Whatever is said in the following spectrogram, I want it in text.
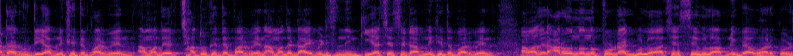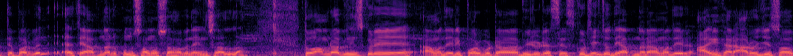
আটার রুটি আপনি খেতে পারবেন, আমাদের ছাতু খেতে পারবেন, আমাদের ডায়াবেটিস নিমকি আছে সেটা আপনি খেতে পারবেন, আমাদের আরও অন্যান্য প্রোডাক্টগুলো আছে সেগুলো আপনি ব্যবহার করতে পারবেন, এতে আপনার কোনো সমস্যা হবে না ইনশাল্লাহ তো আমরা বিশেষ করে আমাদের এই পর্বটা, ভিডিওটা শেষ করছি। যদি আপনারা আমাদের আগেকার আরও যে সব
